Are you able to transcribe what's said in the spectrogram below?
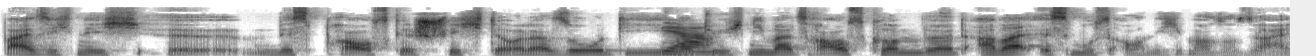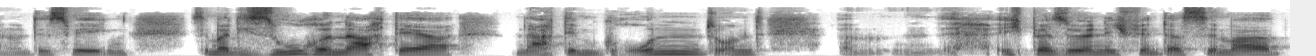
weiß ich nicht, äh, Missbrauchsgeschichte oder so, die ja. natürlich niemals rauskommen wird. Aber es muss auch nicht immer so sein. Und deswegen ist immer die Suche nach der, nach dem Grund. Und ähm, ich persönlich finde das immer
